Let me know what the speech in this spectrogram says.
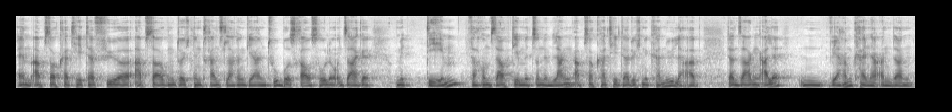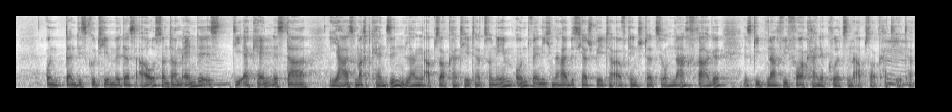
ähm, Absaugkatheter für Absaugen durch einen translaryngealen Tubus raushole und sage, mit dem, warum saugt ihr mit so einem langen Absaugkatheter durch eine Kanüle ab? Dann sagen alle, wir haben keine anderen. Und dann diskutieren wir das aus und am Ende ist die Erkenntnis da, ja, es macht keinen Sinn, einen langen Absaugkatheter zu nehmen. Und wenn ich ein halbes Jahr später auf den Stationen nachfrage, es gibt nach wie vor keine kurzen Absaugkatheter, mhm.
